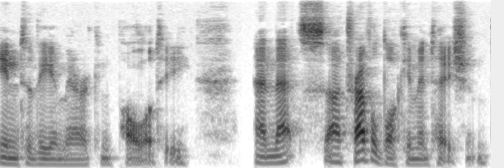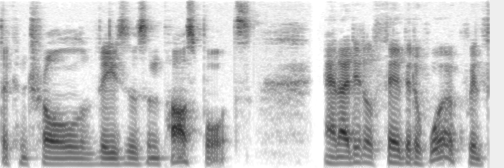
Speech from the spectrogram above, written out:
into the American polity. And that's uh, travel documentation, the control of visas and passports. And I did a fair bit of work with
